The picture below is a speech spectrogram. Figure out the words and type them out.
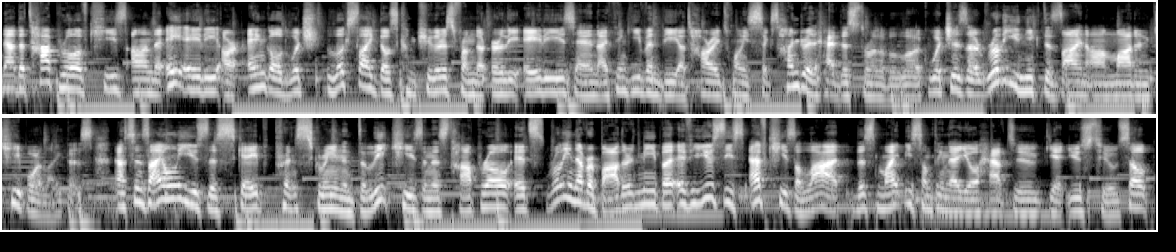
Now, the top row of keys on the A80 are angled, which looks like those computers from the early 80s, and I think even the Atari 2600 had this sort of a look, which is a really unique design on modern keyboard like this. Now, since I only use the escape, print screen, and delete keys in this top row, it's really never bothered me, but if you use these F keys a lot, this might be something that you'll have to get used to. So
